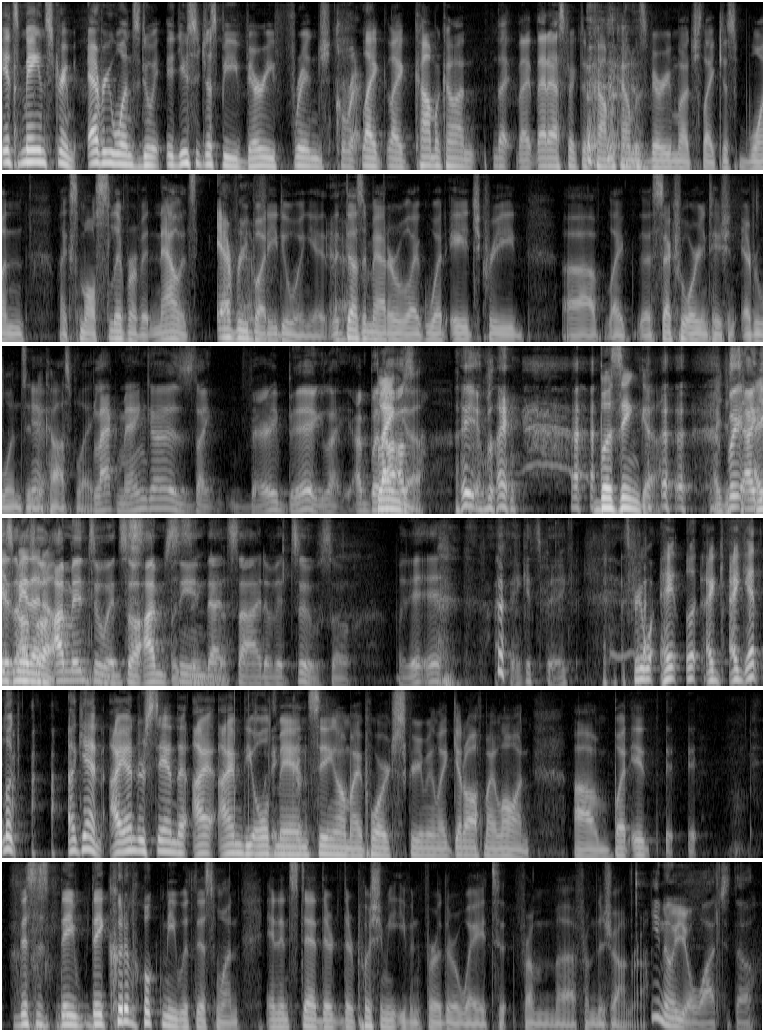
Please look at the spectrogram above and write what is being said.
it's mainstream. Everyone's doing. It used to just be very fringe. Correct. Like like Comic Con. That, that that aspect of Comic Con was very much like just one like small sliver of it. Now it's everybody doing it. It doesn't matter like what age, creed, uh, like the sexual orientation. Everyone's into Yeah. cosplay. Black manga is like very big. Like, I- but I Blanga. also- yeah, blang. Bazinga! I just, But I, I guess just made that also. I'm into it, so I'm seeing that side of it too. So, but it, it I think it's big. It's pretty. Hey, look, I, I get. Look, again, I understand that I I'm the old man sitting on my porch screaming like, "Get off my lawn!" Um, but it, it, it- this is they they could have hooked me with this one, and instead they're they're pushing me even further away to from uh, from the genre. You know you'll watch it though.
